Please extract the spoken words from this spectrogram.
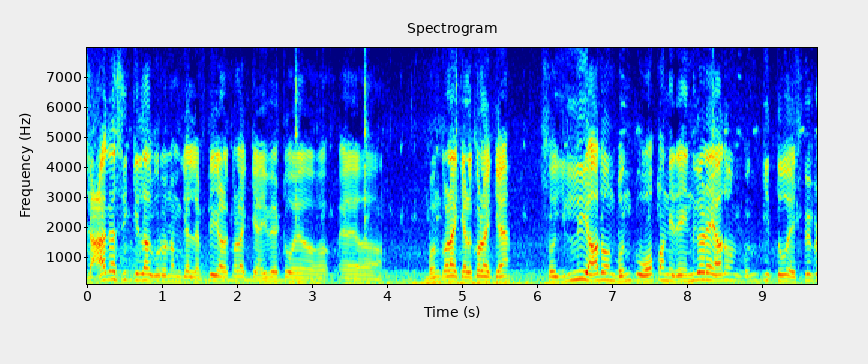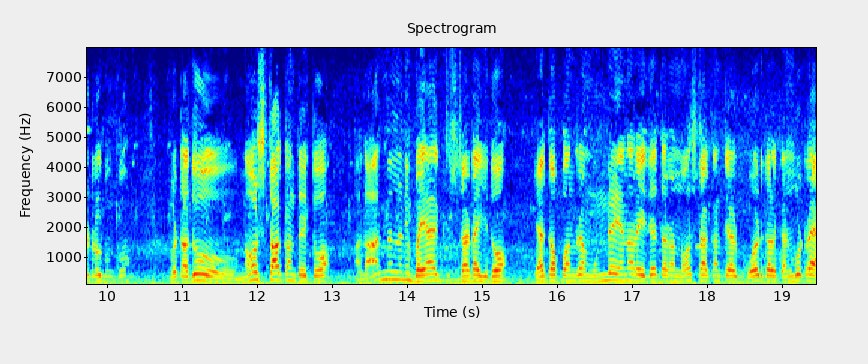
ಜಾಗ ಸಿಕ್ಕಿಲ್ಲ ಗುರು ನಮಗೆ. ಲೆಫ್ಟಿಗೆ ಎಳ್ಕೊಳಕ್ಕೆ ಹೈವೇ ಟು ಬಂಕೊಳಕ್ಕೆ ಎಳ್ಕೊಳಕ್ಕೆ. ಸೊ ಇಲ್ಲಿ ಯಾವುದೋ ಒಂದು ಬಂಕ್ ಓಪನ್ ಇದೆ ಹಿಂದ್ಗಡೆ ಯಾವುದೋ ಒಂದು ಬಂಕ್ ಇತ್ತು H P petrol bunk but ಅದು ನೋ ಸ್ಟಾಕ್ ಅಂತ ಇತ್ತು ಅದಾದ್ಮೇಲೆ ನನಗೆ ಭಯ ಆಗಿ ಸ್ಟಾರ್ಟ್ ಆಗಿದ್ದು ಯಾಕಪ್ಪ ಅಂದರೆ ಮುಂದೆ ಏನಾರ ಇದೇ ಥರ ನೋ ಸ್ಟಾಕ್ ಅಂತ ಹೇಳಿ ಬೋರ್ಡ್ಗಳು ಕಂಡ್ಬಿಟ್ರೆ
